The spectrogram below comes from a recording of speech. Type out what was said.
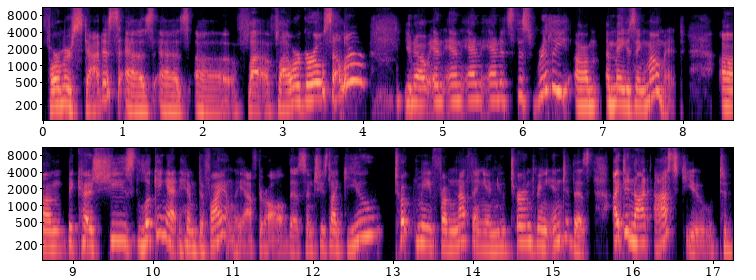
former status as as a flower girl seller you know and and and and it's this really um, amazing moment um, because she's looking at him defiantly after all of this and she's like you took me from nothing and you turned me into this. I did not ask you to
